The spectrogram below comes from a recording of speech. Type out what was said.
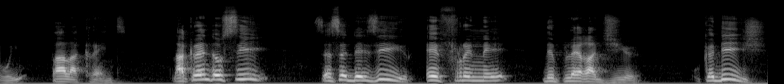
oui, par la crainte. La crainte aussi, c'est ce désir effréné de plaire à Dieu. Que dis-je?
